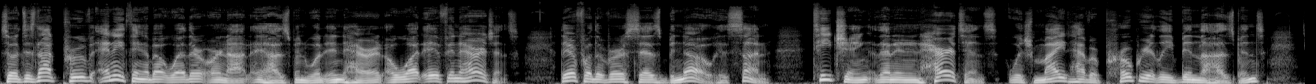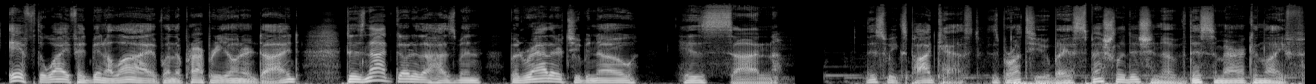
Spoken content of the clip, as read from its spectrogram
so it does not prove anything about whether or not a husband would inherit a what if inheritance. Therefore, the verse says, Beno, his son, teaching that an inheritance which might have appropriately been the husband's, if the wife had been alive when the property owner died, does not go to the husband, but rather to Beno, his son. This week's podcast is brought to you by a special edition of This American Life,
